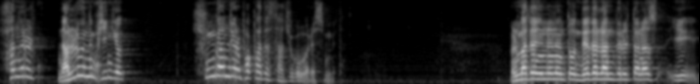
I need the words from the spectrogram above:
하늘을 날로 있는 비행기가 순간적으로 폭파돼서 다 죽어버렸습니다. 얼마 전에는 또 네덜란드를 떠나서 이,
